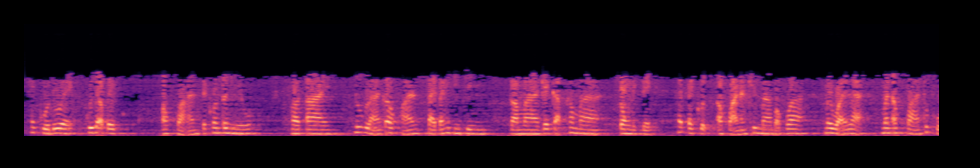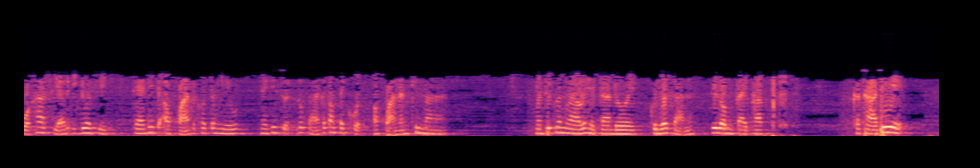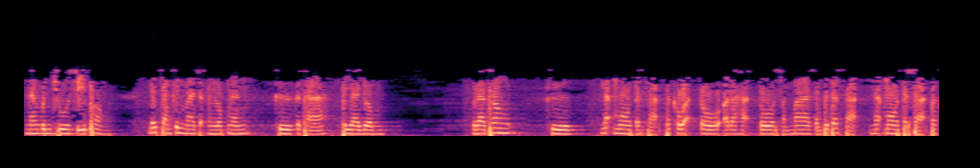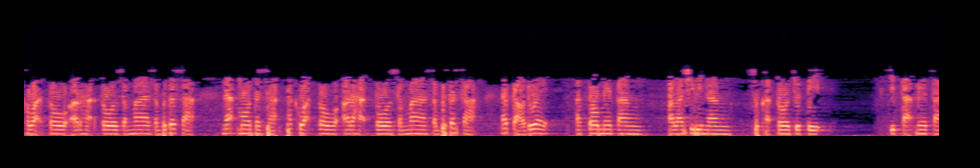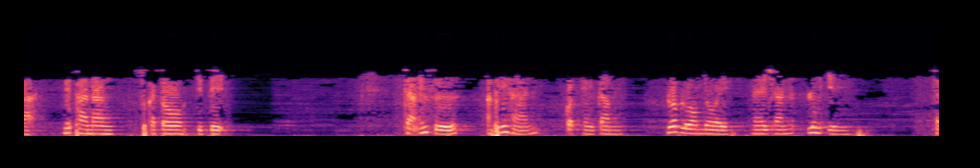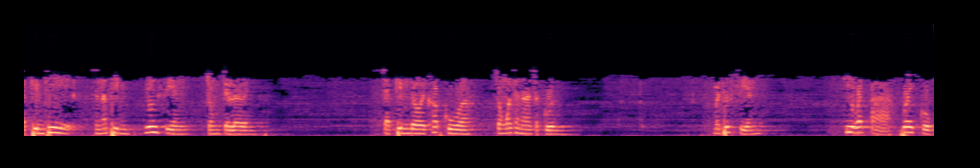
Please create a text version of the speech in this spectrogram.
ให้กูด้วยกูจะเอาไปเอาขวานไปค้นต้นนิ้ว พอตายลูกหลานก็เอาขวานใส่ไปให้จริง ๆ ต่อมาแกกลับเข้ามาตรงเด็กๆ ให้ไปขุดเอาขวานนั้นขึ้นมาบอกว่าไม่ไหวละมันเอาขวานทุกหัวข้าเสียอีกด้วยสิ แทนที่จะเอาขวานไปค้นต้นนิ้ว ในที่สุดลูกหลานก็ต้องไปขุดเอาขวานนั้นขึ้นมา บันทึกเรื่องราวและเหตุการณ์โดย คุณวสันต์พิลมไกรพักคาถาที่นางบุญชูสีผ่อง ได้จำขึ้นมาจากนรกนั้น คือคาถาพยายม เวลาท่องคือนะโมตัสสะภะคะวะโตอะระหะโตสัมมาสัมพุทธัสสะนะโมตัสสะภะคะวะโตอะระหะโตสัมมาสัมพุทธัสสะ นะโมตัสสะภะคะวะโตอะระหะโตสัมมาสัมพุทธัสสะและต่อด้วย อัตโตเมตังอราชีวินัง สุขโตจุติ จิตตะเมตะ นิพพานัง สุขโตจิติ จากหนังสือ อภินิหาร กฎแห่งกรรม รวบรวมโดยในชั้นลุ่งอินจัดพิมพ์ที่สำนักพิมพ์เรื่องเสียงจงเจริญ จัดพิมพ์โดยครอบครัว ทรงวัฒนาสกุล บันทึกเสียง ที่วัดป่าห้วยกลุ่ม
